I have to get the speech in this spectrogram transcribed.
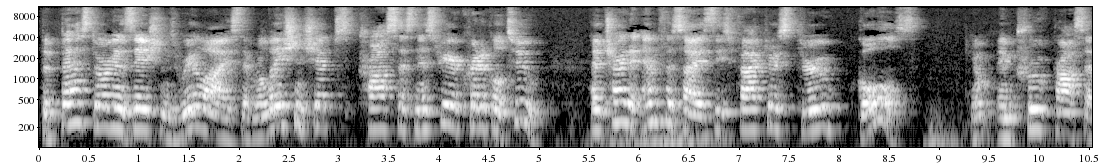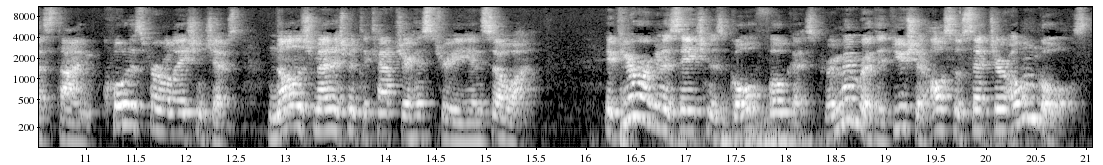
The best organizations realize that relationships, process, and history are critical too, and try to emphasize these factors through goals. You know, improve process time, quotas for relationships, knowledge management to capture history, and so on. If your organization is goal focused, remember that you should also set your own goals,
